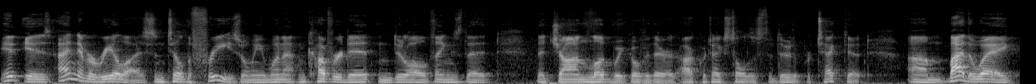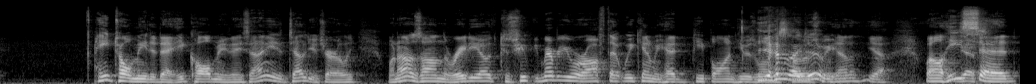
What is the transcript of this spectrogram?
it is, I never realized until the freeze when we went out and covered it and did all the things that that John Ludwig over there at Aquatex told us to do to protect it. Um, by the way, he told me today, he called me today, he said, I need to tell you, Charlie, when I was on the radio, because you remember you were off that weekend, we had people on, he was one yes, of the we had. Yeah. Well, he yes. said,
